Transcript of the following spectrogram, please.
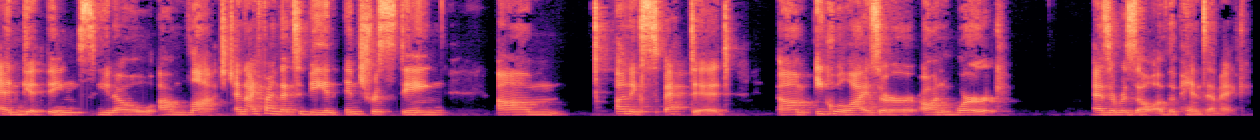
and get things, you know, um, launched. And I find that to be an interesting, um, unexpected um, equalizer on work as a result of the pandemic.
